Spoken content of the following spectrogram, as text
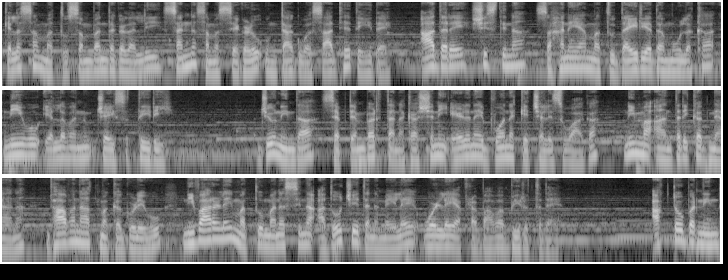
ಕೆಲಸ ಮತ್ತು ಸಂಬಂಧಗಳಲ್ಲಿ ಸಣ್ಣ ಸಮಸ್ಯೆಗಳು ಉಂಟಾಗುವ ಸಾಧ್ಯತೆ ಇದೆ. ಆದರೆ ಶಿಸ್ತಿನ, ಸಹನೆಯ ಮತ್ತು ಧೈರ್ಯದ ಮೂಲಕ ನೀವು ಎಲ್ಲವನ್ನು ಜಯಿಸುತ್ತೀರಿ. ಜೂನ್ನಿಂದ ಸೆಪ್ಟೆಂಬರ್ ತನಕ ಶನಿ ಏಳನೇ ಭುವನಕ್ಕೆ ಚಲಿಸುವಾಗ ನಿಮ್ಮ ಆಂತರಿಕ ಜ್ಞಾನ, ಭಾವನಾತ್ಮಕ ಗುಳಿವು, ನಿವಾರಣೆ ಮತ್ತು ಮನಸ್ಸಿನ ಅಧೋಚೇತನ ಮೇಲೆ ಒಳ್ಳೆಯ ಪ್ರಭಾವ ಬೀರುತ್ತದೆ. ಅಕ್ಟೋಬರ್ನಿಂದ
